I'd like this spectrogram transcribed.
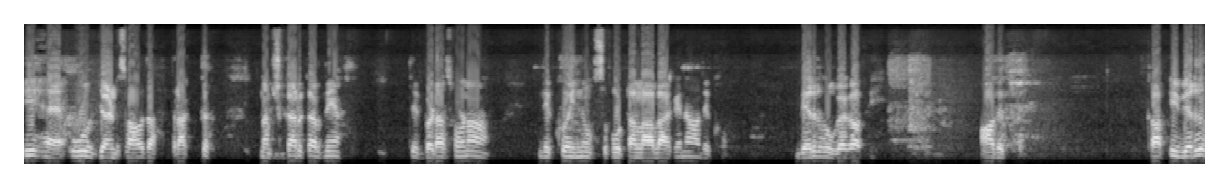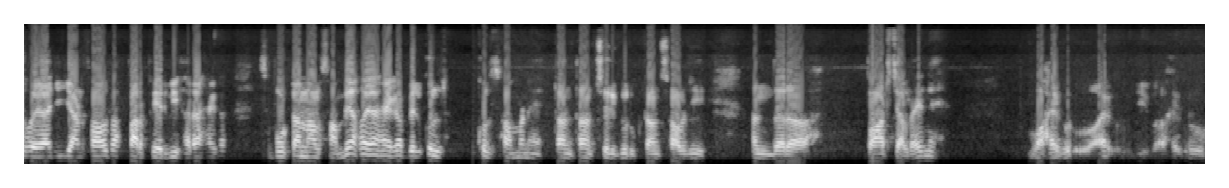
ਇਹ ਹੈ ਉਹ ਜੰਡ ਸਾਹਿਬ ਦਾ ਦਰਖਤ। ਨਮਸਕਾਰ ਕਰਦੇ ਆ ਤੇ ਬੜਾ ਸੋਹਣਾ, ਦੇਖੋ ਇਹਨੂੰ ਸਪੋਰਟਾਂ ਲਾ ਲਾ ਕੇ ਨਾ, ਆਹ ਦੇਖੋ ਵਿਰਧ ਹੋ ਗਿਆ ਕਾਫੀ। ਆਹ ਦੇਖੋ, ਕਾਫੀ ਬਿਰਧ ਹੋਇਆ ਜੀ ਜੰਡ ਸਾਹਿਬ ਦਾ, ਪਰ ਫਿਰ ਵੀ ਹਰਾ ਹੈਗਾ। ਸਪੋਰਟਾਂ ਨਾਲ ਸਾਂਭਿਆ ਹੋਇਆ ਹੈਗਾ, ਬਿਲਕੁਲ ਬਿਲਕੁਲ ਸਾਹਮਣੇ। ਧੰਨ ਧੰਨ ਸ੍ਰੀ ਗੁਰੂ ਗ੍ਰੰਥ ਸਾਹਿਬ ਜੀ ਅੰਦਰ ਪਾਠ ਚੱਲ ਰਹੇ ਨੇ। ਵਾਹਿਗੁਰੂ ਵਾਹਿਗੁਰੂ ਜੀ ਵਾਹਿਗੁਰੂ।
